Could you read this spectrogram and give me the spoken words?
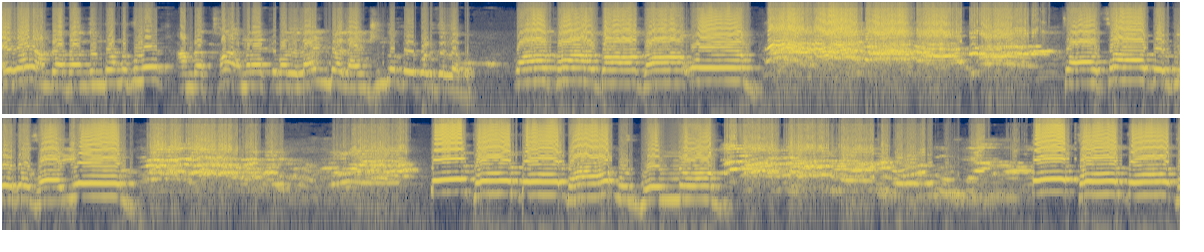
এবার আমরা ব্যঞ্জন বর্ণগুলো আমরা আমরা একেবারে লাইন বাই লাইন সুন্দর করে পড়তে যাব ক, খ, গ, ঘ ওম সাইম তথ দধ মূর্ধন্য তথ দধ দন্ত নম প ফ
